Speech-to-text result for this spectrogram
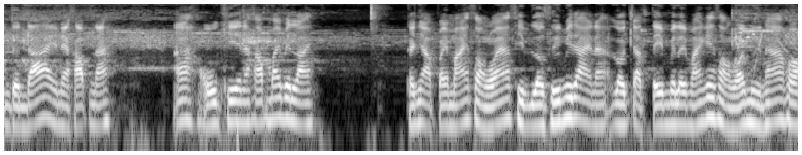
นจนได้นะครับนะอะโอเคนะครับ ไม่เป็นไรกระหยับไปไม้สองร้อยห้าสิบเราซื้อไม่ได้นะ เราจัดเต็มไปเลยไม้แค่สองร้อยหมื่นห้าพอ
